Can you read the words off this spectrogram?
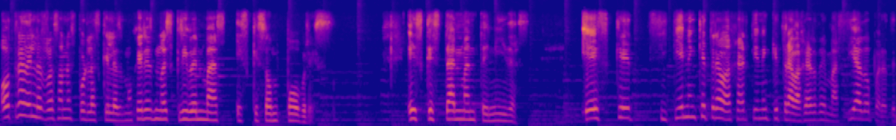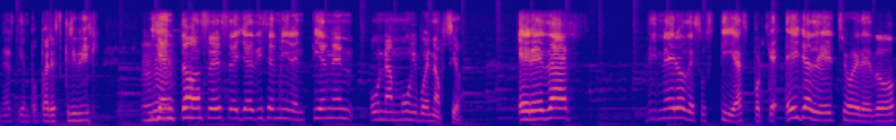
otra de las razones por las que las mujeres no escriben más es que son pobres, es que están mantenidas es que si tienen que trabajar, tienen que trabajar demasiado para tener tiempo para escribir. Y entonces ella dice, miren, tienen una muy buena opción. Heredar dinero de sus tías, porque ella de hecho heredó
